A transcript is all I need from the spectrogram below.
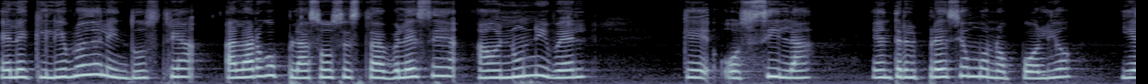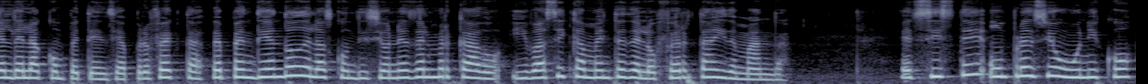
el equilibrio de la industria a largo plazo se establece en un nivel que oscila entre el precio monopolio y el de la competencia perfecta, dependiendo de las condiciones del mercado y básicamente de la oferta y demanda. Existe un precio único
